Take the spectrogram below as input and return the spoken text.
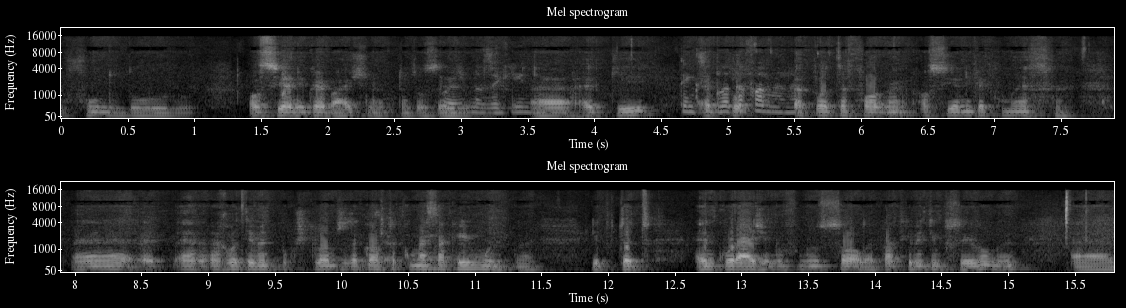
o fundo do, do oceânico é baixo, não é? Portanto, ou seja, pois, mas aqui, não. Uh, aqui tem que ser a, plataforma, não é? A plataforma oceânica começa, uh, a, a, relativamente poucos quilómetros da costa, começa a cair muito, não é? E, portanto, a ancoragem no, no solo é praticamente impossível, não é? Uh,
